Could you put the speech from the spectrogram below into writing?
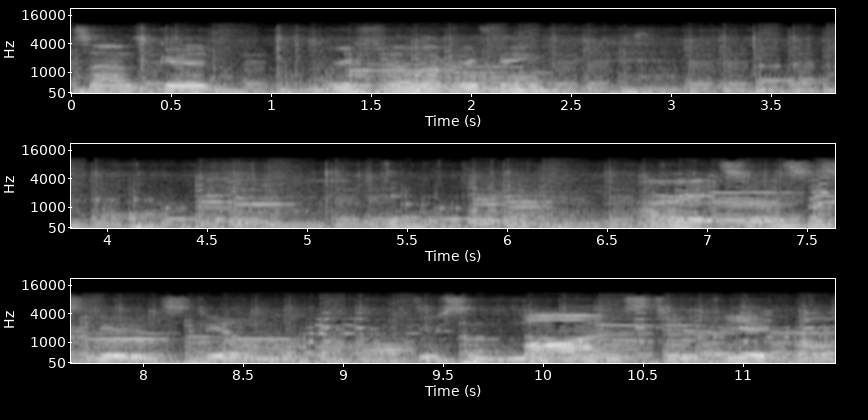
That sounds good. Refill everything. Alright, so what's this dude's deal? Do some mods to your vehicle.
